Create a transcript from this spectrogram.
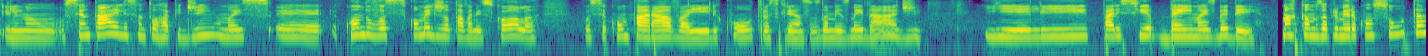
ele não sentar ele sentou rapidinho, mas é, quando você, como ele já estava na escola, você comparava ele com outras crianças da mesma idade e ele parecia bem mais bebê. Marcamos a primeira consulta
